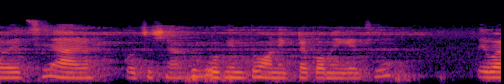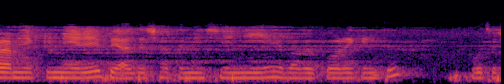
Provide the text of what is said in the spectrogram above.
হয়েছে আর কচু শাকও কিন্তু অনেকটা কমে গেছে। এবার আমি একটু নেড়ে পেঁয়াজের সাথে মিশিয়ে নিয়ে এভাবে করে কিন্তু কচুর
